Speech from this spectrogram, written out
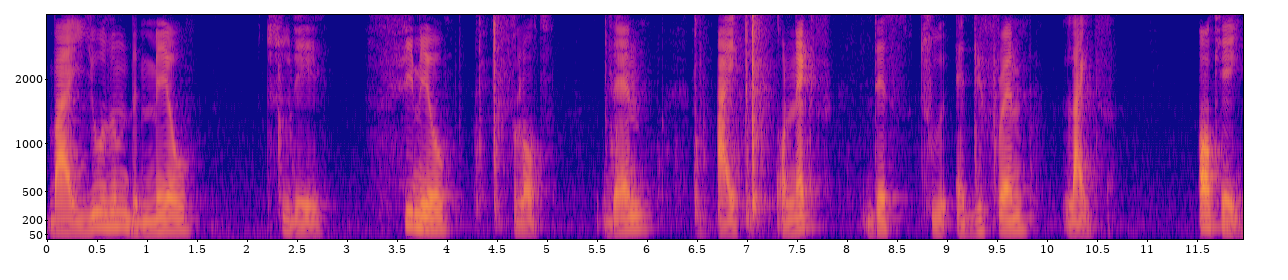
by using the male to the female slot. Then I connect this to a different light. Okay,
